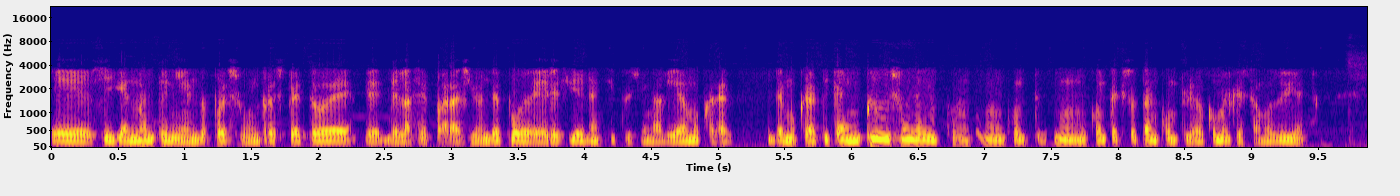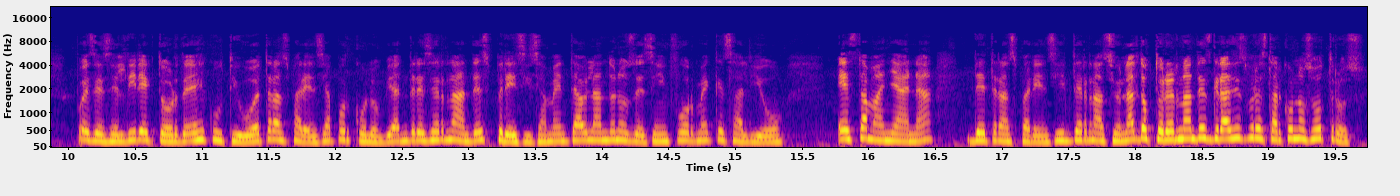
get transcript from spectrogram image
eh, siguen manteniendo pues un respeto de, la separación de poderes y de la institucionalidad democrática, incluso en un, contexto tan complejo como el que estamos viviendo. Pues es el director de Ejecutivo de Transparencia por Colombia, Andrés Hernández, precisamente hablándonos de ese informe que salió esta mañana de Transparencia Internacional. Doctor Hernández, gracias por estar con nosotros.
